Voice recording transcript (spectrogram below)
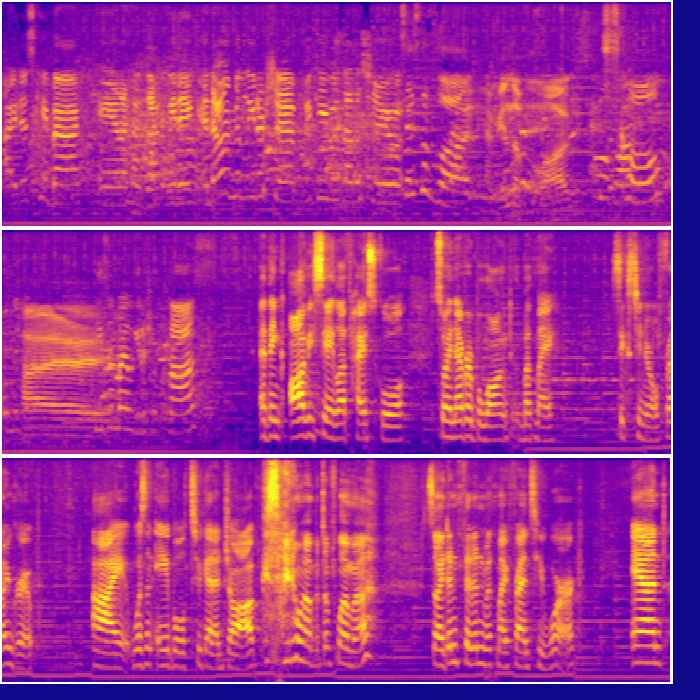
I just came back and I had a deck meeting and now I'm in leadership. Vicky was on the shoot. This is the vlog. I'm in the vlog. This is Cole. Hi. He's in my leadership class. I think obviously I left high school, so I never belonged with my 16-year-old friend group. I wasn't able to get a job because I don't have a diploma, so I didn't fit in with my friends who work. And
